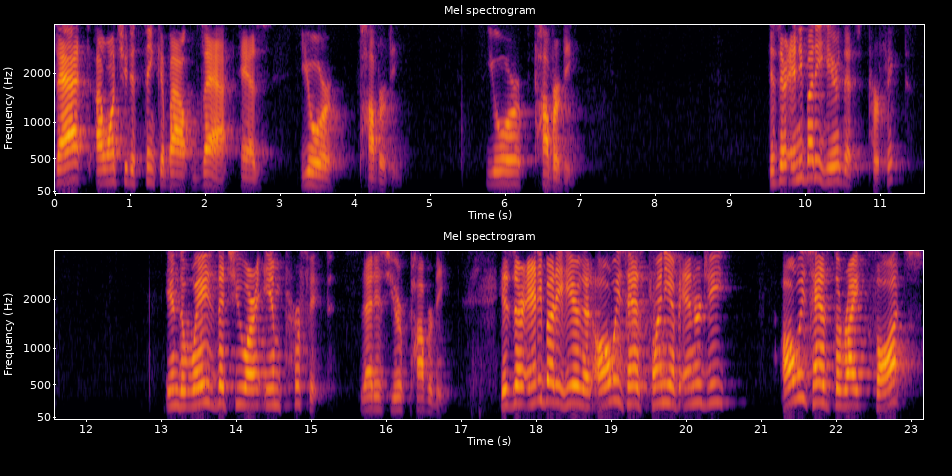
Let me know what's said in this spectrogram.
That, I want you to think about that as your poverty. Your poverty. Is there anybody here that's perfect? In the ways that you are imperfect, that is your poverty. Is there anybody here that always has plenty of energy? Always has the right thoughts?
